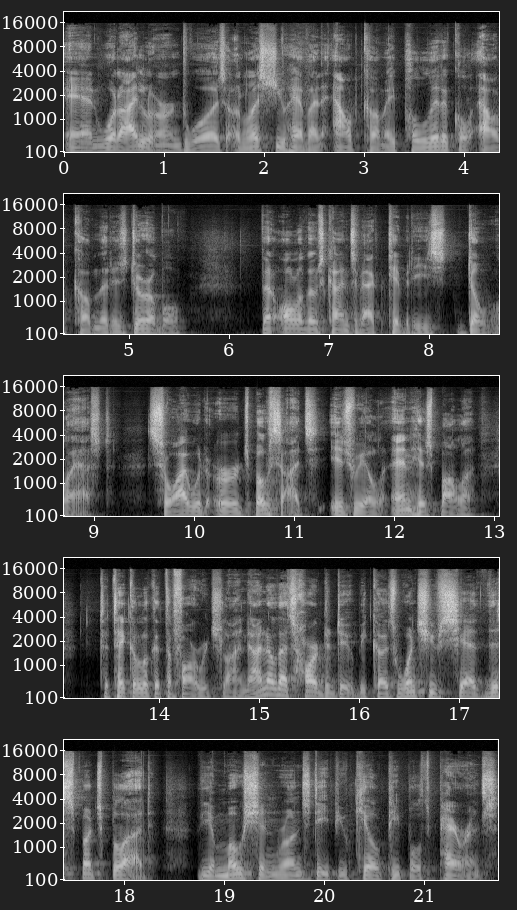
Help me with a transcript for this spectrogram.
And what I learned was unless you have an outcome, a political outcome that is durable, that all of those kinds of activities don't last. So I would urge both sides, Israel and Hezbollah, to take a look at the far ridge line. Now, I know that's hard to do because once you've shed this much blood, the emotion runs deep. You kill people's parents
